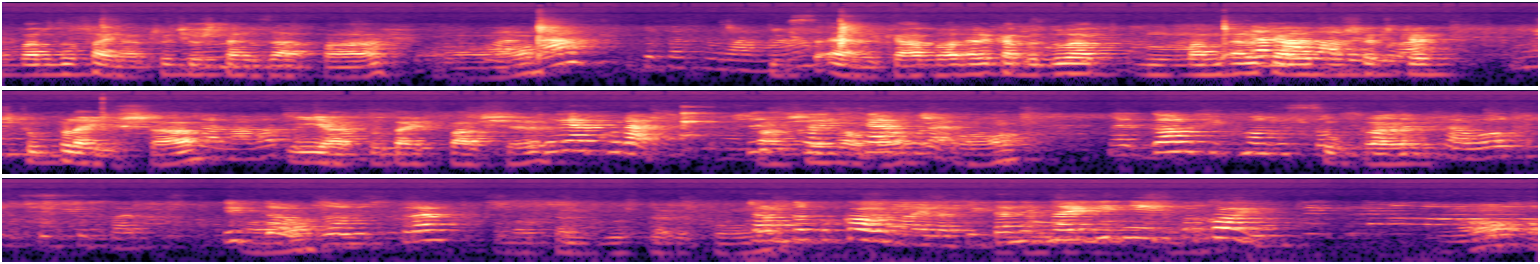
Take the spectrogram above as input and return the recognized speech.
no, bardzo fajna. Czuć już ten zapach. O. ładna, dopasowana. XL, bo L by była, mam L, Za ale mała by troszeczkę była. szczuplejsza. Za mała, to I jak tutaj w pasie? Tu akurat. Wszystko jest zobacz, akurat. o, Golfik możesz pod Super. spodem założyć i super. Idź do, O. do lustra. zobaczymy w lusterku. Tam do pokoju najlepiej. Tam jest najwidniej w pokoju. No, po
